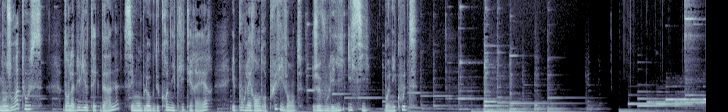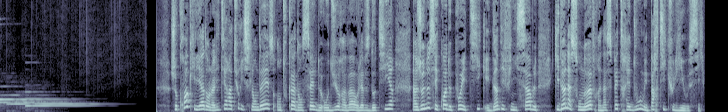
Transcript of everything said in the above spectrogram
Bonjour à tous. Dans la bibliothèque d'Anne, c'est mon blog de chroniques littéraires, et pour les rendre plus vivantes, je vous les lis ici. Bonne écoute. Je crois qu'il y a dans la littérature islandaise, en tout cas dans celle de Odur Ava Olafsdottir, un je ne sais quoi de poétique et d'indéfinissable qui donne à son œuvre un aspect très doux mais particulier aussi.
